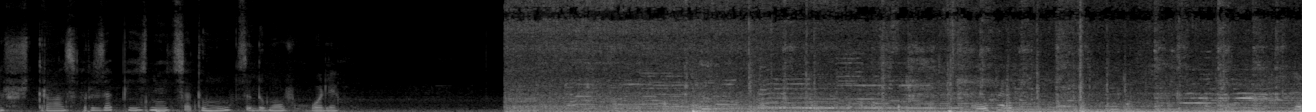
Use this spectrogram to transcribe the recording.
Наш трансфер запізнюється, тому сидимо в холі. Ми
